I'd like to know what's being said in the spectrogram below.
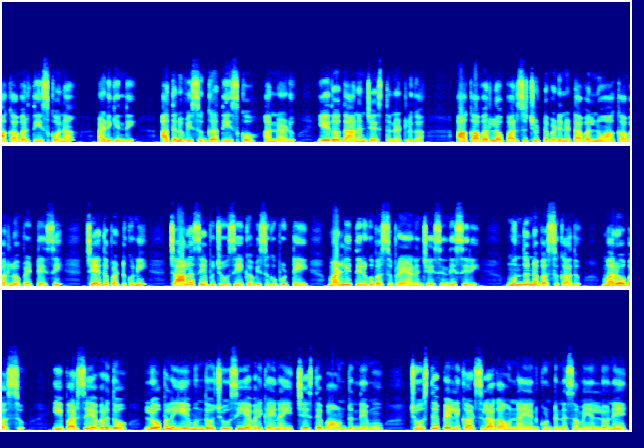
ఆ కవర్ తీసుకోనా? అడిగింది. అతను విసుగ్గా తీసుకో అన్నాడు. ఏదో దానం చేస్తున్నట్లుగా. ఆ కవర్లో పర్సు చుట్టబడిన టవల్ను ఆ కవర్లో పెట్టేసి చేత పట్టుకుని చాలాసేపు చూసి ఇక విసుగు పుట్టి మళ్ళీ తిరుగుబస్సు ప్రయాణం చేసింది సిరి. ముందున్న బస్సు కాదు మరో బస్సు. ఈ పర్సు ఎవరిదో లోపల ఏముందో చూసి ఎవరికైనా ఇచ్చేస్తే బావుంటుందేమో చూస్తే పెళ్ళికార్డ్స్లాగా ఉన్నాయనుకుంటున్న సమయంలోనే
